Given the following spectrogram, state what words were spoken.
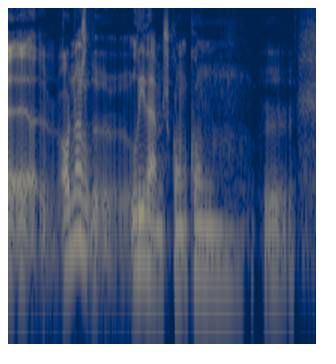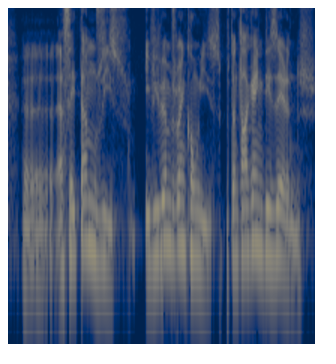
uh, ou nós lidamos com, com aceitamos isso e vivemos bem com isso. Portanto, alguém dizer-nos,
